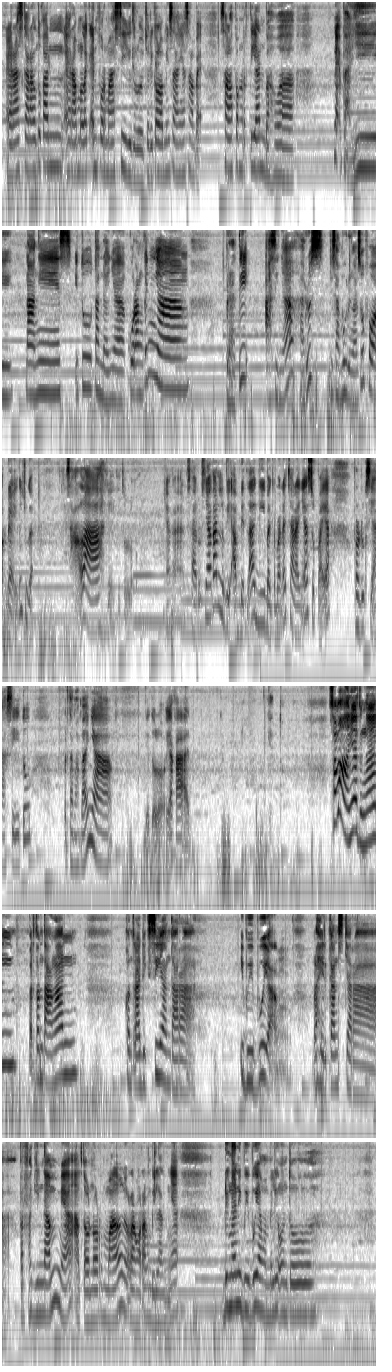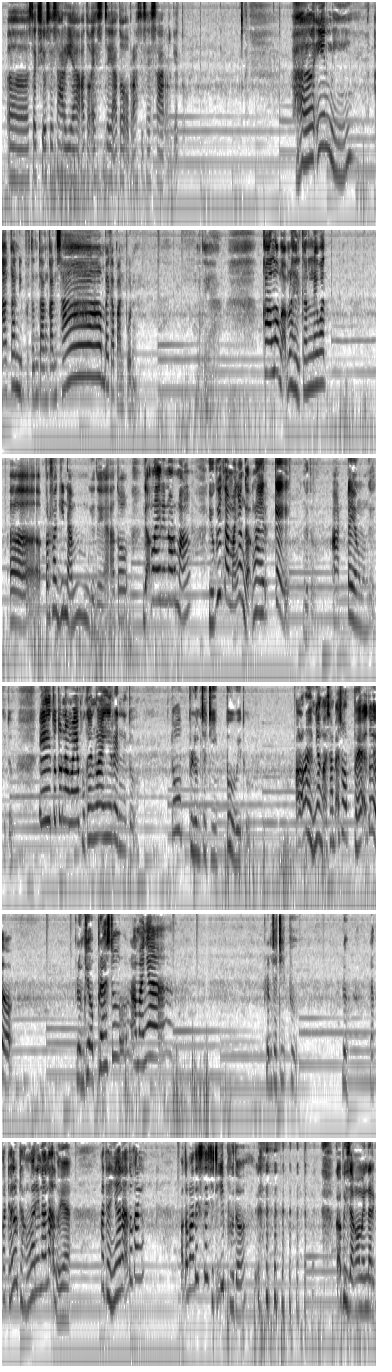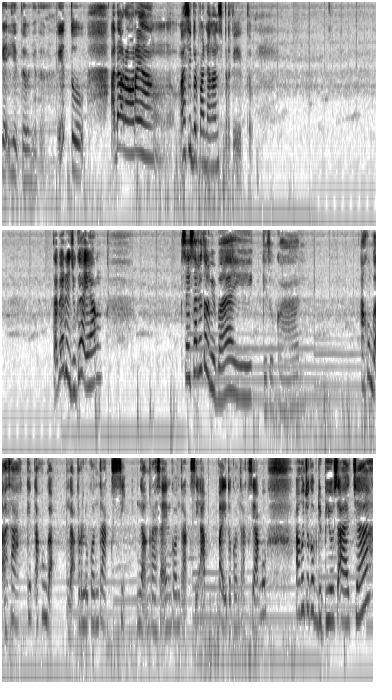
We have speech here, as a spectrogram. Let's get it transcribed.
Era sekarang tuh kan era melek informasi gitu loh. Jadi kalau misalnya sampai salah pengertian bahwa nek bayi nangis itu tandanya kurang kenyang berarti asinya harus disambung dengan sufor. Nah itu juga salah kayak gitu loh ya kan? Seharusnya kan lebih update lagi bagaimana caranya supaya produksi asi itu bertambah banyak gitu loh ya kan? Gitu. Sama halnya dengan pertentangan kontradiksi antara ibu-ibu yang melahirkan secara pervaginam ya atau normal orang-orang bilangnya dengan ibu-ibu yang memilih untuk uh, seksio cesaria atau SC atau operasi sesar gitu. Hal ini akan dipertentangkan sampai kapan pun, gitu ya. Kalau nggak melahirkan lewat uh, pervaginam gitu ya, atau nggak ngelahirin normal, yuk namanya nggak ngelahir ke gitu. Ada yang ngomong kayak gitu. Eh, itu tuh namanya bukan ngelahirin itu. Itu belum jadi ibu itu kalau rahimnya nggak sampai sobek itu yo. Belum diobras tuh namanya belum jadi ibu. Loh lah padahal udah ngeluarin anak lo ya. Adanya anak tuh kan otomatis kita jadi ibu toh. Kok bisa komentar kayak gitu gitu. Itu. Ada orang-orang yang masih berpandangan seperti itu. Tapi ada juga yang sesar itu lebih baik gitu kan aku nggak sakit aku nggak nggak perlu kontraksi nggak ngerasain kontraksi. Apa itu kontraksi? Aku aku cukup dibius aja.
